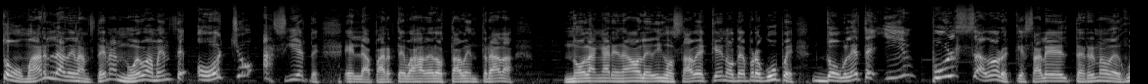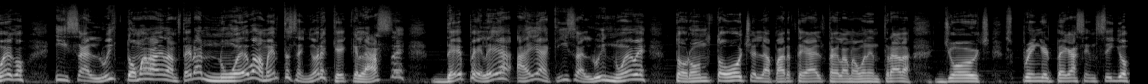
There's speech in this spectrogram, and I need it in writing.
tomar la delantera nuevamente 8 a 7 en la parte baja de la octava entrada. Nolan Arenado le dijo, ¿sabes qué? No te preocupes, doblete impulsador que sale del terreno del juego y San Luis toma la delantera nuevamente, señores. ¿Qué clase de pelea hay aquí? San Luis 9, Toronto 8 en la parte alta de la novena entrada. George Springer pega sencillo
